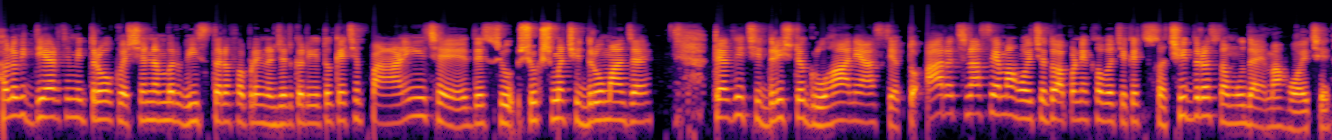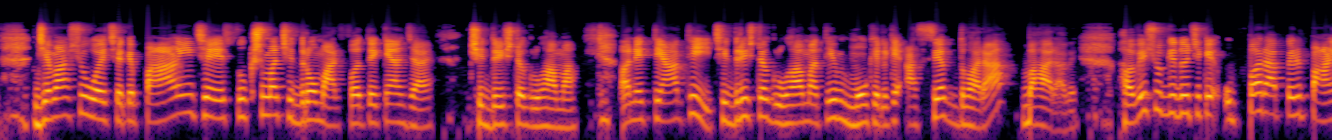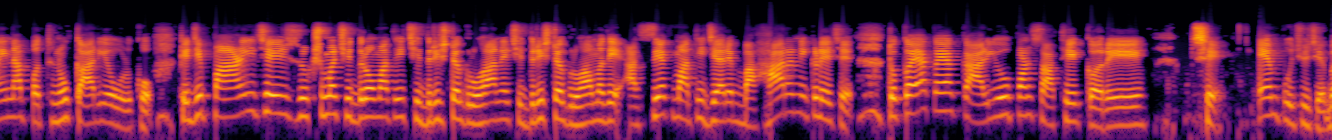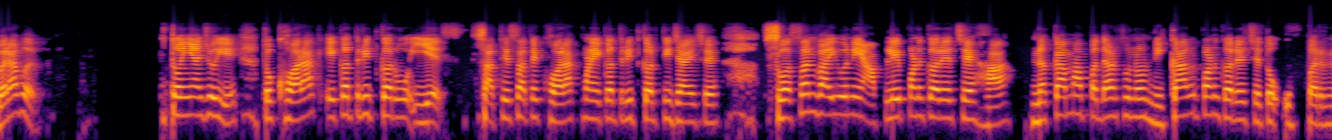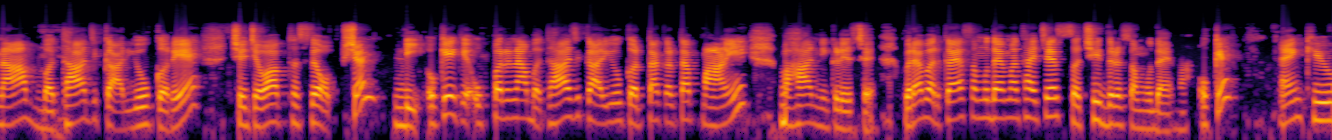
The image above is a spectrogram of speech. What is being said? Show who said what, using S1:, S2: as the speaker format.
S1: Hello, વિદ્યાર્થી મિત્રો question number વીસ તરફ આપણે નજર કરીએ તો કે છે, પાણી છે, તે સૂક્ષ્મ છિદ્રોમાં જાય. ત્યારથી છિદ્રિષ્ટ ગૃહા અને આસ્યક તો આ રચના શેમાં હોય છે? તો આપણને ખબર છે કે સછિદ્ર સમુદાયમાં હોય છે. જેમાં શું હોય છે કે પાણી છે સૂક્ષ્મ છિદ્રો મારફતે ક્યાં જાય? છિદ્રિષ્ટ ગૃહામાં. અને ત્યાંથી છિદ્રિષ્ટ ગૃહામાંથી મુખ એટલે કે આસ્યક દ્વારા બહાર આવે. હવે શું કીધું છે કે ઉપર આપેલ પાણીના પથનું કાર્ય ઓળખો. કે જે પાણી છે સૂક્ષ્મ છિદ્રોમાંથી છિદ્રિષ્ટ ગૃહ અને છિદ્રિષ્ટ ગૃહમાંથી આસ્યકમાંથી જ્યારે બહાર નીકળે છે, તો કયા કયા કાર્યો પણ સાથે કરે છે. એમ પૂછ્યું છે, બરાબર? તો અહીંયા જોઈએ, તો ખોરાક એકત્રિત કરવો યસ સાથે સાથે ખોરાક પણ એકત્રિત કરતી જાય છે. શ્વસન વાયુઓની આપલે પણ કરે છે, હા. નકામા પદાર્થોનો નિકાલ પણ કરે છે તો ઉપરના બધા જ કાર્યો કરે છે. જવાબ થશે ઓપ્શન ડી ઓકે કે ઉપરના બધા જ કાર્યો કરતા કરતા પાણી બહાર નીકળે છે. બરાબર? કયા સમુદાયમાં થાય છે? સછિદ્ર સમુદાયમાં. Okay thank you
